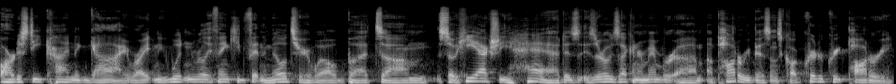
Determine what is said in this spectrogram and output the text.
artisty kind of guy, right? And you wouldn't really think he'd fit in the military well. But um, so he actually had, as, as, early as I can remember, um, a pottery business called Critter Creek Pottery.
